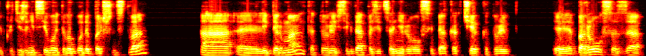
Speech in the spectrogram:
на протяжении всего этого года большинства, а э, Либерман, который всегда позиционировал себя как человек, который э, боролся за,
